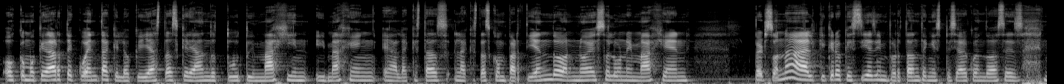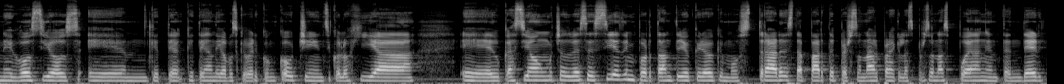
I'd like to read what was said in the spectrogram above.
O como que darte cuenta que lo que ya estás creando tú, tu imagen, imagen a la que estás, en la que estás compartiendo, no es solo una imagen personal, que creo que sí es importante, en especial cuando haces negocios em, que, que, tengan, digamos, que ver con coaching, psicología, eh, educación, muchas veces sí es importante, yo creo que mostrar esta parte personal para que las personas puedan entender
